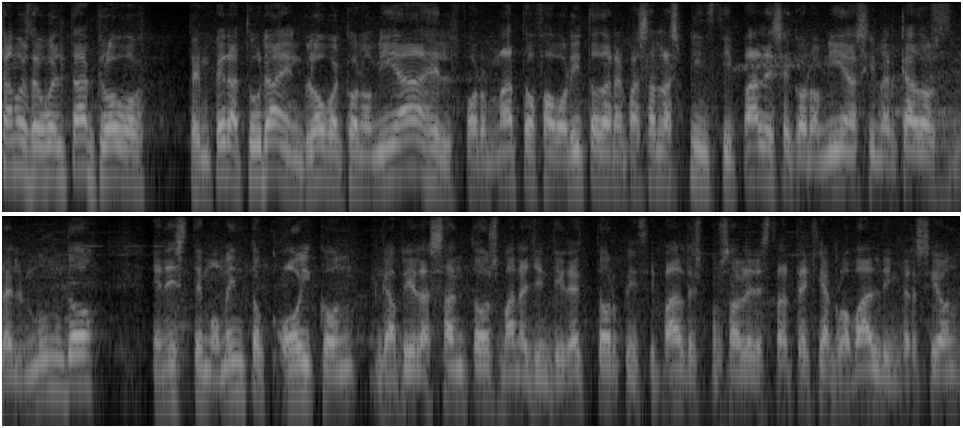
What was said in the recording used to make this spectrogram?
Estamos de vuelta, Globo Temperatura en Globo Economía, el formato favorito de repasar las principales economías y mercados del mundo. En este momento, hoy con Gabriela Santos, Managing Director, principal responsable de estrategia global de inversión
